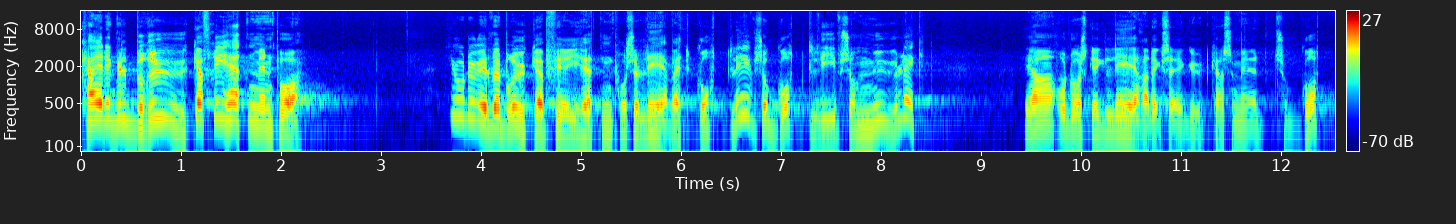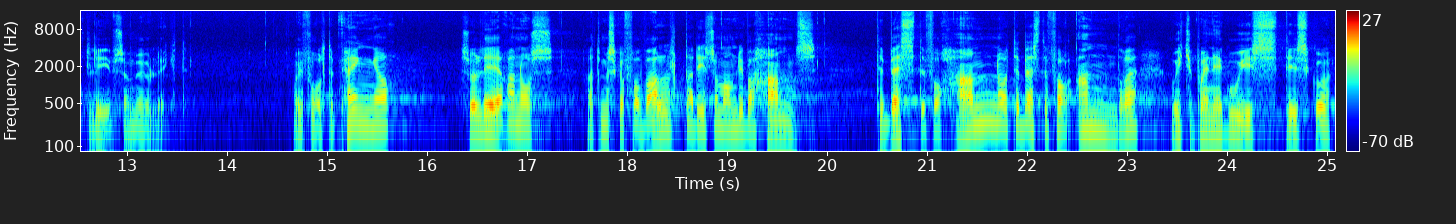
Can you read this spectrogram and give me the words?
hva er det jeg vil bruke friheten min på? Jo, du vil vel bruke friheten på å leve et godt liv, så godt liv som mulig. Ja, og da skal jeg lære deg, sier Gud, hva som er så godt liv som mulig. Og i forhold til penger så lærer han oss at vi skal forvalte dem som om de var hans, til beste for han og til beste for andre, og ikke på en egoistisk og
